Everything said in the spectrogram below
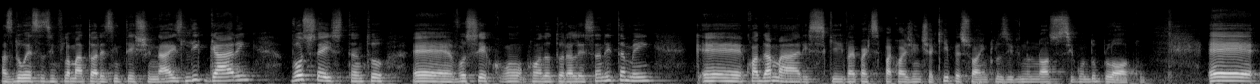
as doenças inflamatórias intestinais ligarem vocês, tanto eh, você com, com, a doutora Alessandra e também eh, com a Damares, que vai participar com a gente aqui, pessoal, inclusive no nosso segundo bloco. É,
